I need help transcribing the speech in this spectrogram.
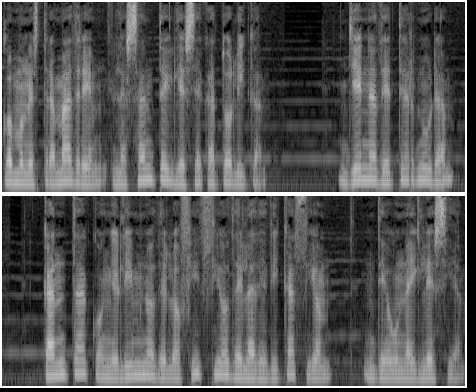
como nuestra Madre, la Santa Iglesia Católica, llena de ternura, canta con el himno del oficio de la dedicación de una iglesia.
